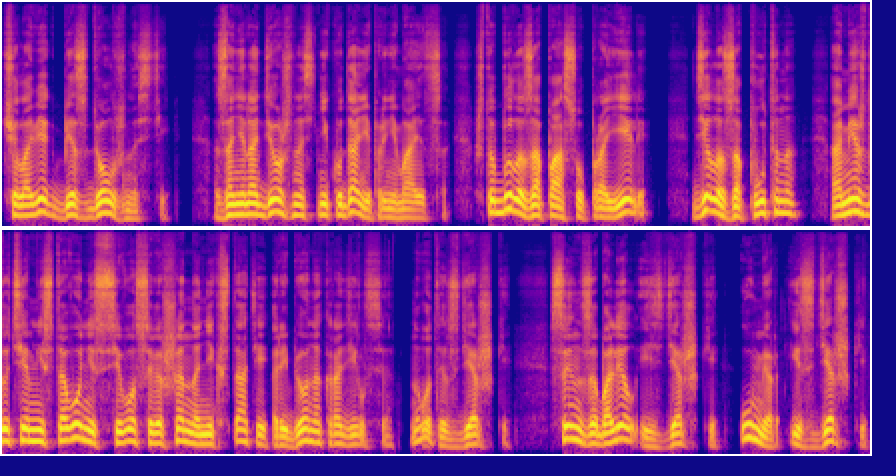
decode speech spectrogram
Человек без должности, за ненадежность никуда не принимается. Что было запасу, проели, дело запутано, а между тем ни с того ни с сего совершенно не кстати ребенок родился. Ну вот издержки. Сын заболел — издержки, умер — издержки,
